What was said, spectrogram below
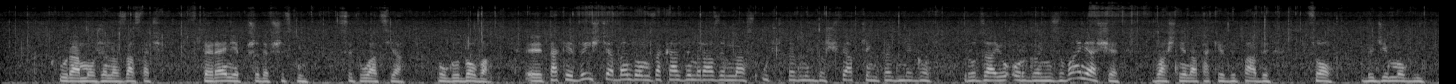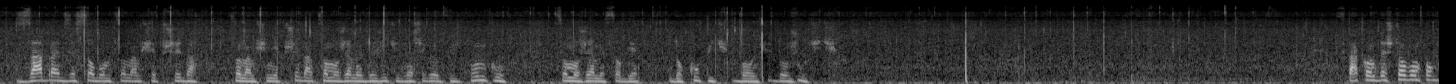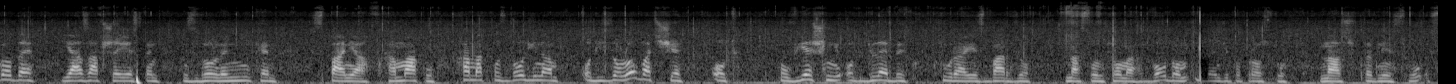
która może nas zastać w terenie, przede wszystkim sytuacja pogodowa. E, Takie wyjścia będą za każdym razem nas uczyć pewnych doświadczeń, pewnego rodzaju organizowania się właśnie na takie wypady, co będziemy mogli zabrać ze sobą, co nam się przyda, co nam się nie przyda, co możemy wyrzucić z naszego ekwipunku, co możemy sobie dokupić bądź dorzucić. W taką deszczową pogodę ja zawsze jestem zwolennikiem spania w hamaku. Hamak pozwoli nam odizolować się od powierzchni, od gleby, która jest bardzo nasączona wodą i będzie po prostu nas w pewien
